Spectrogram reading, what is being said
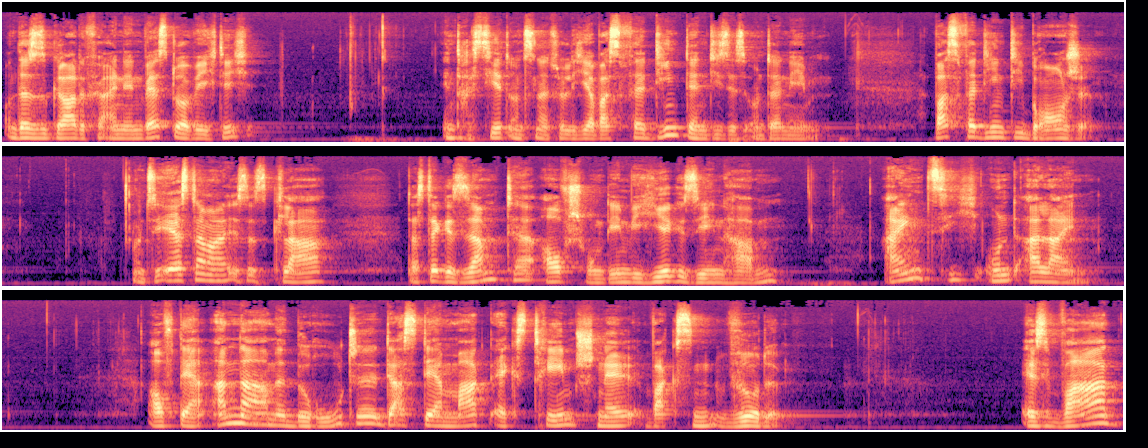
und das ist gerade für einen Investor wichtig, interessiert uns natürlich ja, was verdient denn dieses Unternehmen? Was verdient die Branche? Und zuerst einmal ist es klar, dass der gesamte Aufschwung, den wir hier gesehen haben, einzig und allein auf der Annahme beruhte, dass der Markt extrem schnell wachsen würde. Es war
